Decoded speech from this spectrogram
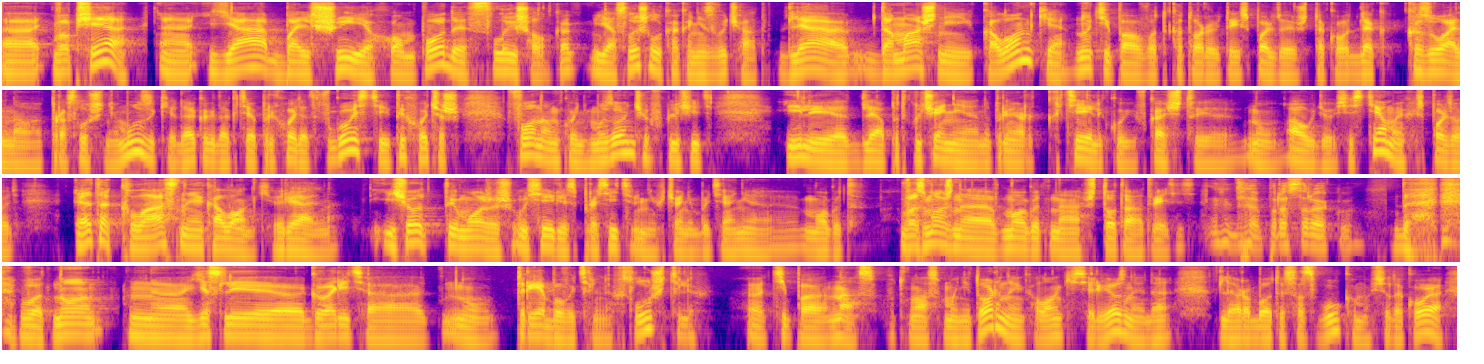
Э, Вообще, э, я большие хомподы слышал. Как, я слышал, как они звучат. Для домашней колонки, ну, типа вот, которую ты используешь такого для казуального прослушивания музыки, да, когда к тебе приходят в гости, и ты хочешь фоном какой-нибудь музончик включить, или для подключения, например, к телеку и в качестве ну, аудиосистемы их использовать, это классные колонки, реально. Еще ты можешь у Siri спросить у них что-нибудь, и они могут, возможно, могут на что-то ответить. Да, про сраку. Да, вот. Но э, если говорить о ну, требовательных слушателях, э, типа нас, вот у нас мониторные колонки серьезные, да, для работы со звуком и все такое,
